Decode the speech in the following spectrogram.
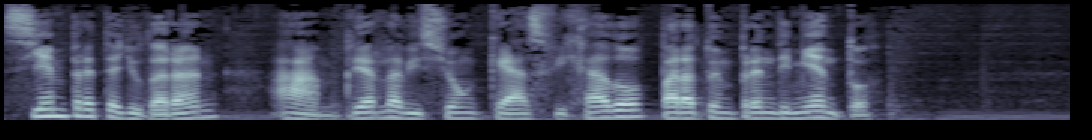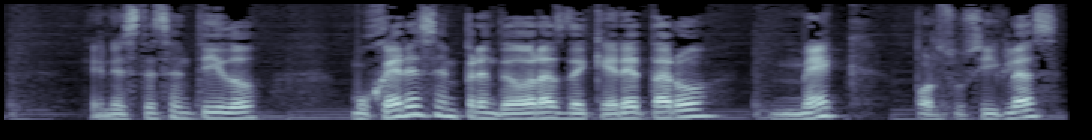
siempre te ayudarán a ampliar la visión que has fijado para tu emprendimiento. En este sentido, Mujeres Emprendedoras de Querétaro, MEC por sus siglas,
